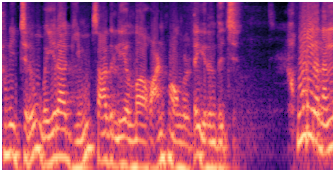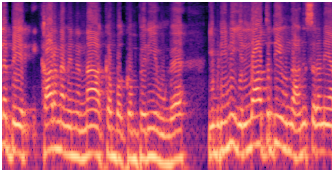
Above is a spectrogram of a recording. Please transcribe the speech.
துணிச்சலும் வைராக்கியமும் சாதர் அலி அல்லாஹ் அன்ஹு அவங்கள்ட்ட இருந்துச்சு. ஊர்ல நல்ல பேர். காரணம் என்னன்னா அக்கம் பக்கம் பெரியவங்க இப்படின்னு எல்லாத்துட்டையும் வந்து அனுசரணையா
